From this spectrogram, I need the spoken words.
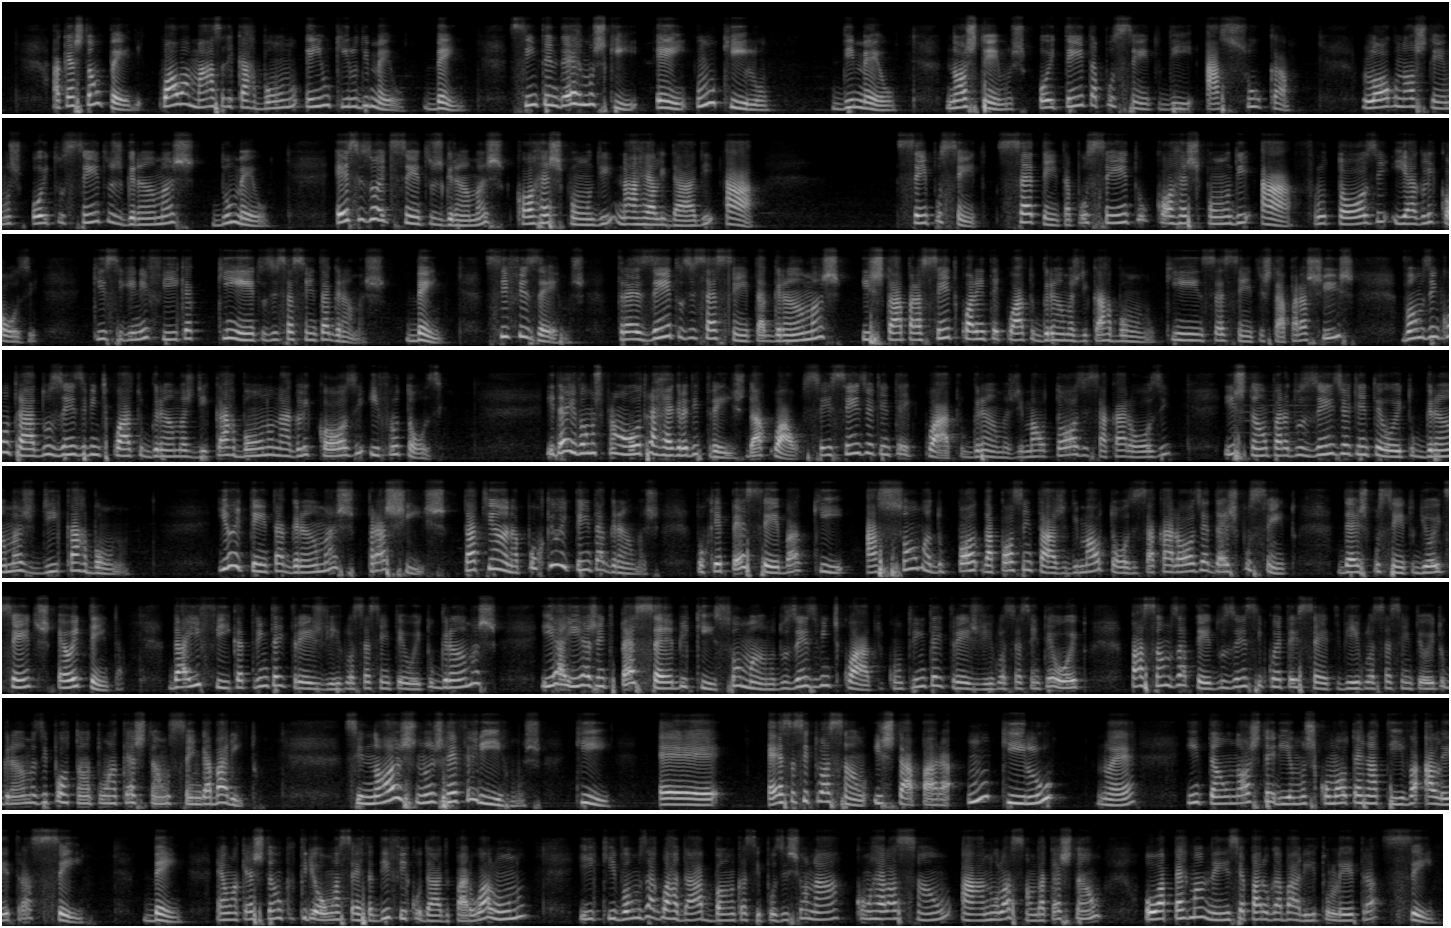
A questão pede: qual a massa de carbono em 1 kg de mel? Bem, se entendermos que em 1 kg de mel nós temos 80% de açúcar, Logo, nós temos 800 gramas do mel. Esses 800 gramas corresponde, na realidade, a 100%. 70% corresponde à frutose e à glicose, que significa 560 gramas. Bem, se fizermos 360 gramas, está para 144 gramas de carbono, 560 está para X, vamos encontrar 224 gramas de carbono na glicose e frutose. E daí vamos para uma outra regra de 3, da qual 684 gramas de maltose e sacarose estão para 288 gramas de carbono. E 80 gramas para X. Tatiana, por que 80 gramas? Porque perceba que a soma do, da porcentagem de maltose e sacarose é 10%. 10% de 800 é 80. Daí fica 33,68 gramas. E aí a gente percebe que, somando 224 com 33,68, passamos a ter 257,68 gramas e, portanto, uma questão sem gabarito. Se nós nos referirmos que é, essa situação está para um quilo, não é? Então, nós teríamos como alternativa a letra C. Bem, é uma questão que criou uma certa dificuldade para o aluno e que vamos aguardar a banca se posicionar com relação à anulação da questão ou a permanência para o gabarito letra C.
